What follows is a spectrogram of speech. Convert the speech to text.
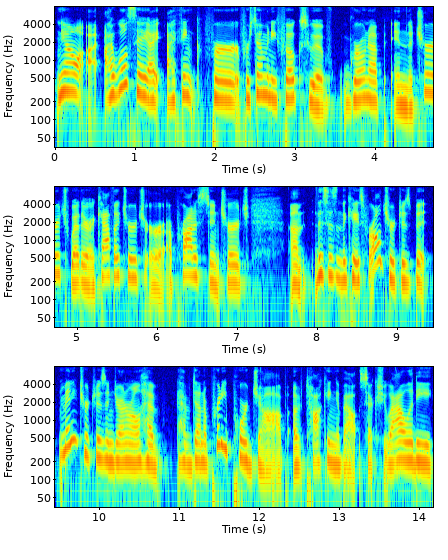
Now, I, I, will say, I, I think for, for so many folks who have grown up in the church, whether a Catholic church or a Protestant church, um, this isn't the case for all churches, but many churches in general have, have done a pretty poor job of talking about sexuality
